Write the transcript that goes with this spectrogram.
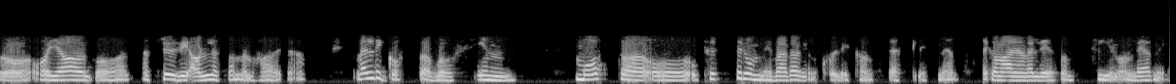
og, og, jag. Og jeg tror vi alle sammen har uh, veldig godt av å finne måter og, og pusterom i hverdagen hvor vi kan stresse litt ned. Det kan være en veldig sånn, fin anledning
